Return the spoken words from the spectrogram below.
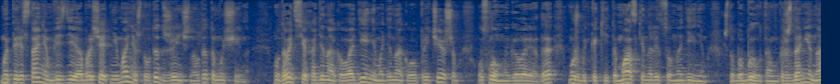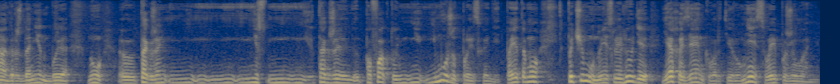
мы перестанем везде обращать внимание, что вот это женщина, вот это мужчина – ну, давайте всех одинаково оденем, одинаково причешем, условно говоря, да, может быть, какие-то маски на лицо наденем, чтобы был там гражданин А, гражданин Б. Ну, э, также, не, не, также по факту не, не может происходить. Поэтому, почему? Ну, если люди, я хозяин квартиры, у меня есть свои пожелания.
